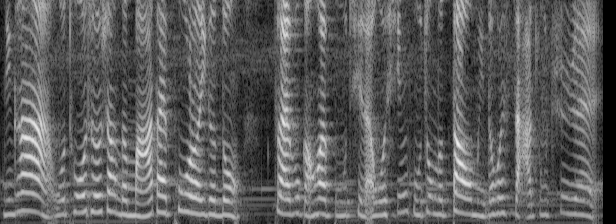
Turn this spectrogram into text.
你看我拖车上的麻袋破了一个洞，再不赶快补起来，我辛苦种的稻米都会撒出去。”哎，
